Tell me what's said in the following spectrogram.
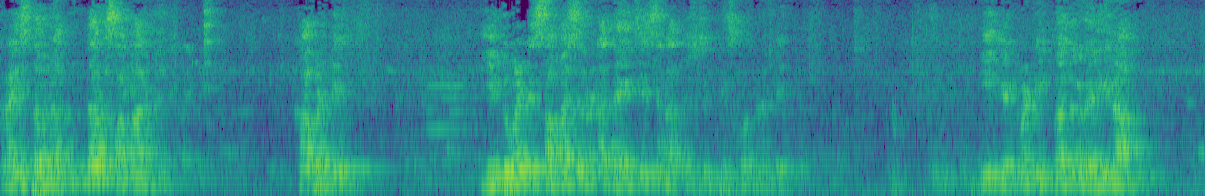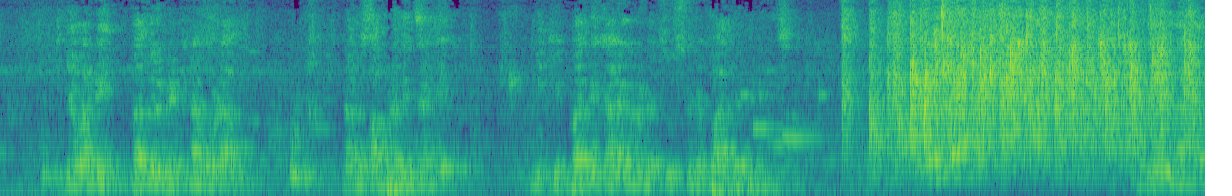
క్రైస్తవులు అందరూ సమానమే. కాబట్టి ఎటువంటి సమస్యలున్నా దయచేసి నా దృష్టికి తీసుకొని రండి. మీకు ఎటువంటి ఇబ్బందులు కలిగినా ఎవరిని ఇబ్బందులు పెట్టినా కూడా నన్ను సంప్రదించండి. మీకు ఇబ్బంది కలగకుండా చూసుకునే బాధ్యత నేను తీసుకుంటాను. అదేవిధంగా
